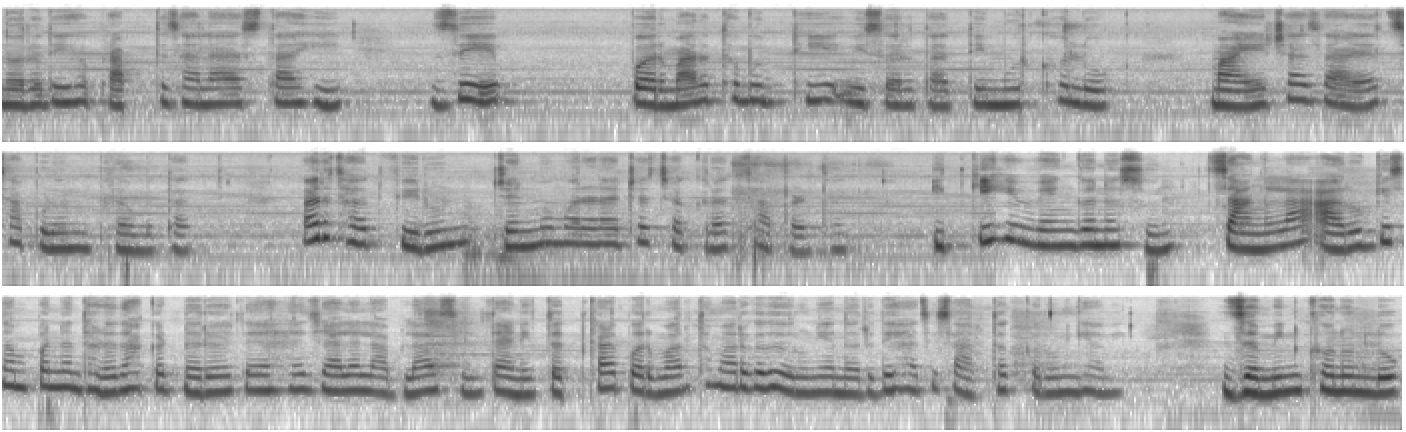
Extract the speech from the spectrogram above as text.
नरदेह प्राप्त झाला असताही जे परमार्थबुद्धी विसरतात ते मूर्ख लोक मायेच्या जाळ्यात सापडून भ्रमतात. अर्थात फिरून जन्ममरणाच्या चक्रात सापडतात. इतकीही व्यंग नसून चांगला आरोग्यसंपन्न धडधाकट नरदेह ज्याला लाभला असेल त्याने तत्काळ परमार्थ मार्ग धरून या नरदेहाचे सार्थक करून घ्यावे. जमीन खणून लोक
